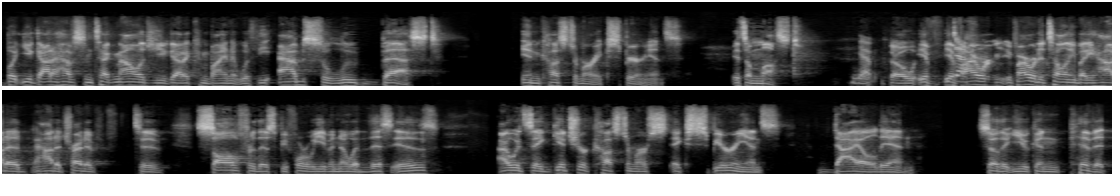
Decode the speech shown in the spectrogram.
But you got to have some technology you got to combine it with the absolute best in customer experience. It's a must. Yep. so if, if I were if I were to tell anybody how to how to try to to solve for this before we even know what this is, I would say get your customer experience dialed in so that you can pivot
